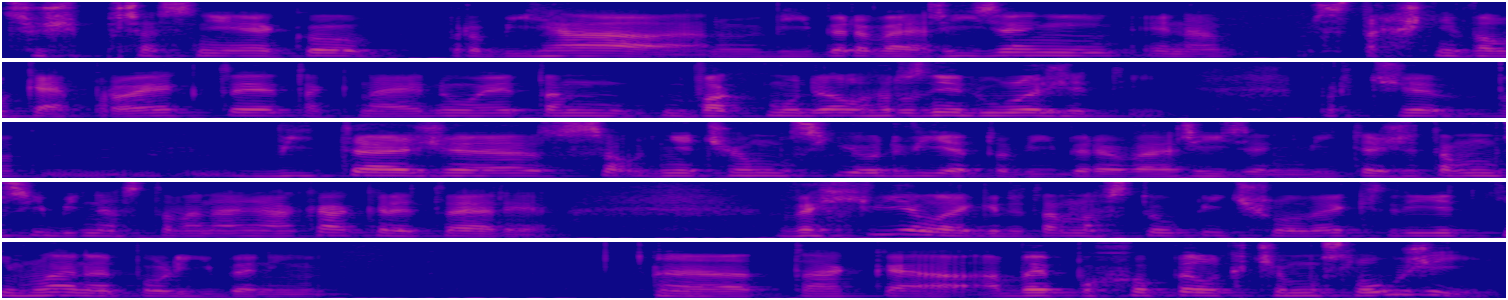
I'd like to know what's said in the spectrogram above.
což přesně jako probíhá no, výběrové řízení i na strašně velké projekty, tak najednou je ten VAC model hrozně důležitý protože víte, že se od něčeho musí odvíjet to výběrové řízení. Víte, že tam musí být nastavená nějaká kritéria ve chvíli, kdy tam nastoupí člověk, který je tímhle nepolíbený, eh, tak eh, aby pochopil, k čemu slouží.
